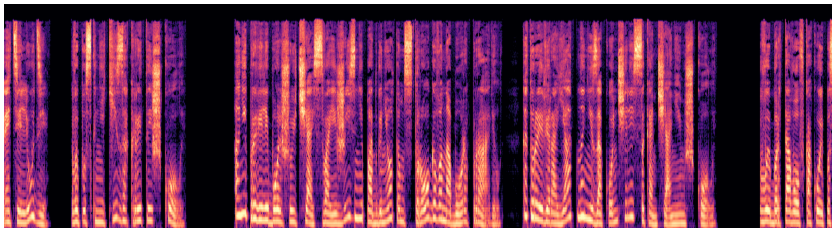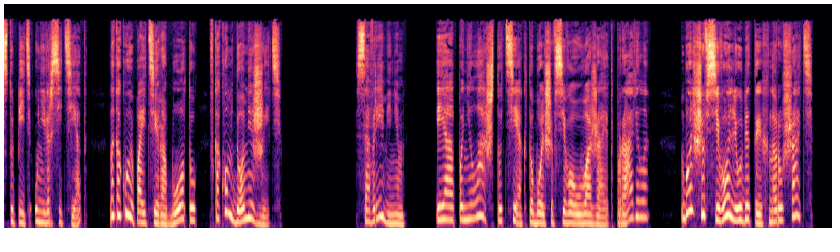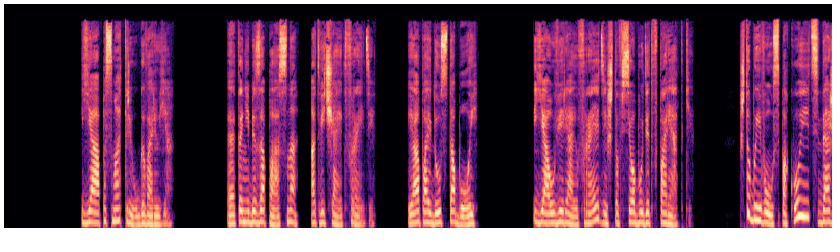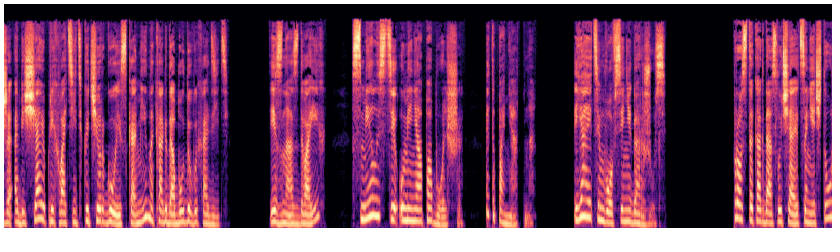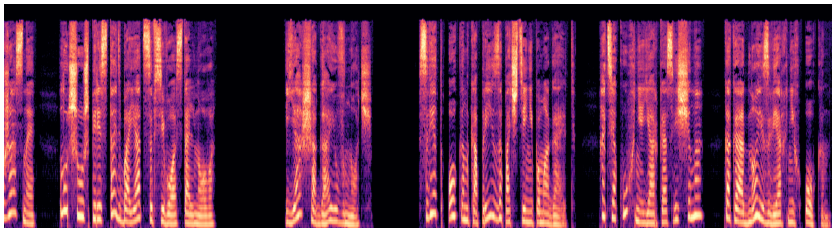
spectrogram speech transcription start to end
Эти люди — выпускники закрытой школы. Они провели большую часть своей жизни под гнетом строгого набора правил, которые, вероятно, не закончились с окончанием школы. Выбор того, в какой поступить университет, на какую пойти работу, в каком доме жить. Со временем я поняла, что те, кто больше всего уважает правила, больше всего любят их нарушать. «Я посмотрю», — говорю я. «Это небезопасно», — отвечает Фредди. «Я пойду с тобой». Я уверяю Фредди, что все будет в порядке. Чтобы его успокоить, даже обещаю прихватить кочергу из камина, когда буду выходить. Из нас двоих смелости у меня побольше, это понятно. Я этим вовсе не горжусь. Просто когда случается нечто ужасное, лучше уж перестать бояться всего остального. Я шагаю в ночь. Свет окон каприза почти не помогает, хотя кухня ярко освещена, как и одно из верхних окон.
